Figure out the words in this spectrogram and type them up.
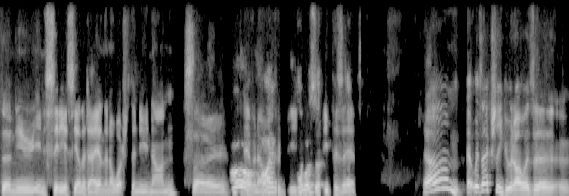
the new Insidious the other day, and then I watched the new Nun. So Oh, never know. I, I- could be How was it? be possessed. Um, it was actually good. I was a, a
